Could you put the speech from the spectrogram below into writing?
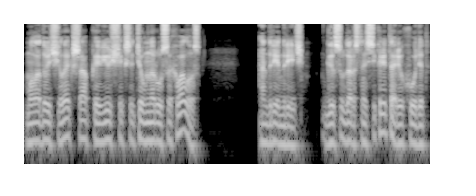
молодой человек с шапкой вьющихся темно-русых волос. Андрей Андреевич, государственный секретарь уходит.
